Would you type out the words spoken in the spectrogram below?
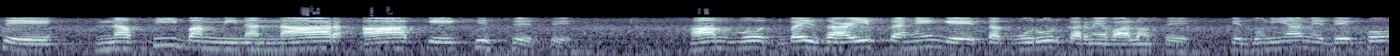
سے؟ نصیب من النار آگ کے حصے سے۔ ہم وہ بھائی ضعیف کہیں گے تک غرور کرنے والوں سے کہ دنیا میں دیکھو،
